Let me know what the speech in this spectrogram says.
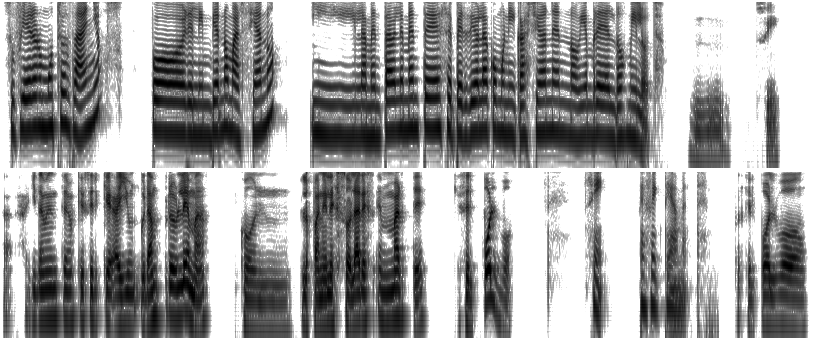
sufrieron muchos daños por el invierno marciano y lamentablemente se perdió la comunicación en noviembre del 2008. Mm, sí. Aquí también tenemos que decir que hay un gran problema con los paneles solares en Marte, que es el polvo. Sí, efectivamente. Porque el polvo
